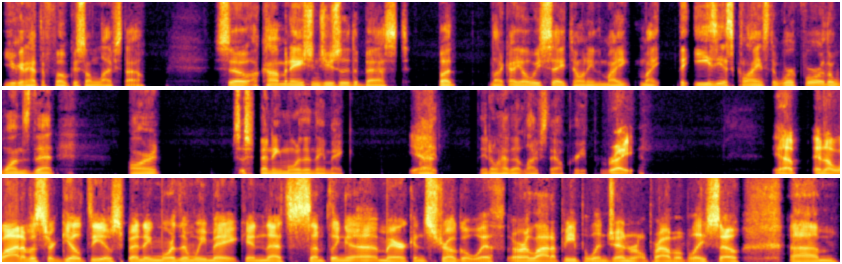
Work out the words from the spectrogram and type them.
you're going to have to focus on lifestyle. So a combination is usually the best, but like I always say, Tony, my my the easiest clients to work for are the ones that aren't spending more than they make. yeah, Right. They don't have that lifestyle creep. right. Yep, and a lot of us are guilty of spending more than we make, and that's something uh, Americans struggle with, or a lot of people in general, probably. So, um,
